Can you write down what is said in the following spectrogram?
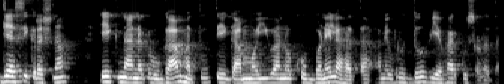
જય શ્રી કૃષ્ણ. એક નાનકડું ગામ હતું. તે ગામમાં યુવાનો ખૂબ ભણેલા હતા અને વૃદ્ધો વ્યવહાર કુશળ હતા.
